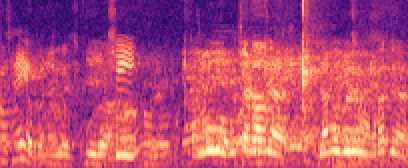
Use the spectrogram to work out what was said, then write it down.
vas a ir o con el escudo? Sí. Hasta luego, muchas gracias. Ya nos veremos, gracias.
